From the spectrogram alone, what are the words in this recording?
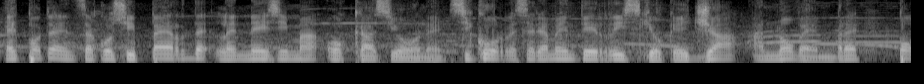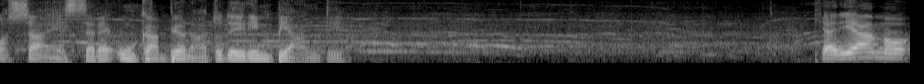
e il Potenza così perde l'ennesima occasione. Si corre seriamente il rischio che già a novembre possa essere un campionato dei rimpianti. Chiariamo,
